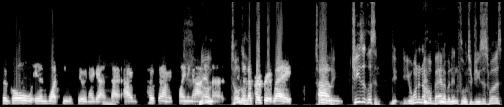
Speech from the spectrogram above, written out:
the goal in what he was doing. I guess Mm. I, I hope that I'm explaining that No, in, a, totally. in an appropriate way. Totally. Um, Jesus, listen, do, do you want to know how bad of an influencer Jesus was?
